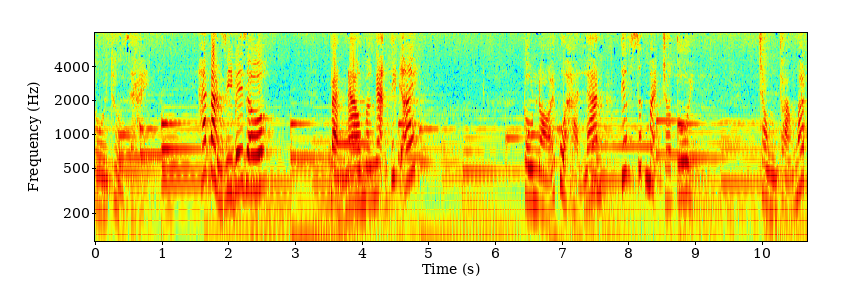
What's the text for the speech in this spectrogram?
Tôi thở dài. Hát bản gì bây giờ? Bản nào mà ngạn thích ấy? Câu nói của Hà Lan tiếp sức mạnh cho tôi. Trong thoáng mắt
